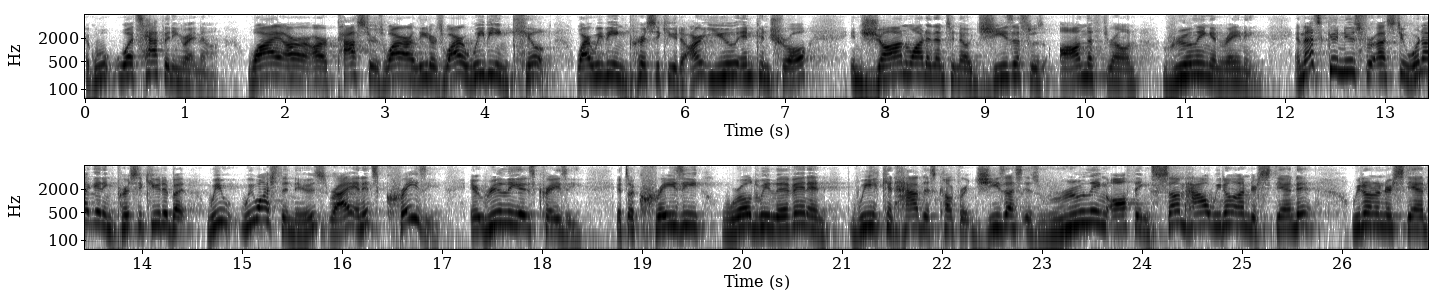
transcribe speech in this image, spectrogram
like, w- what's happening right now? Why are our pastors, why are our leaders, why are we being killed? Why are we being persecuted? Aren't you in control? And John wanted them to know Jesus was on the throne, ruling and reigning. And that's good news for us too. We're not getting persecuted, but we, we watch the news, right? And it's crazy. It really is crazy. It's a crazy world we live in, and we can have this comfort. Jesus is ruling all things. Somehow we don't understand it. We don't understand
